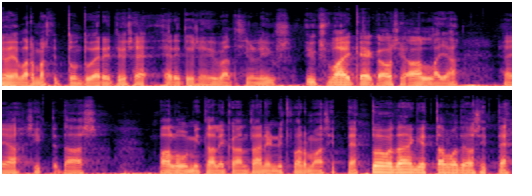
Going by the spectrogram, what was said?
Joo, ja varmasti tuntuu erityisen, erityisen hyvältä. Siinä oli yksi, yksi vaikea kausi alla ja, ja, ja sitten taas paluu mitalikantaa, niin nyt varmaan sitten toivotaan ainakin, että tavoite on sitten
